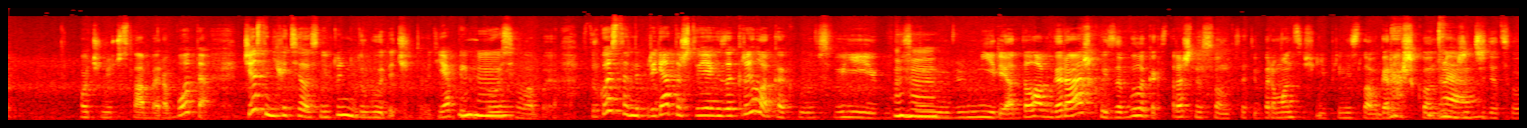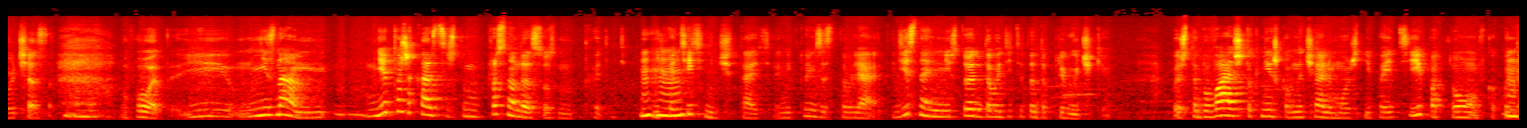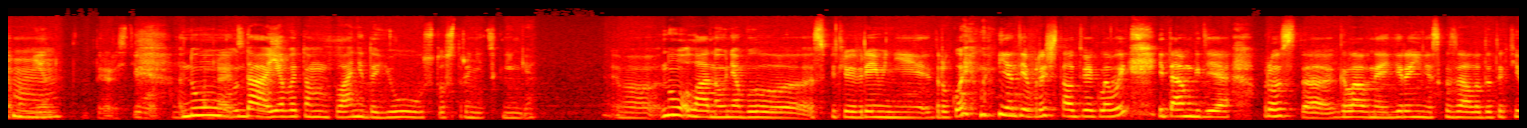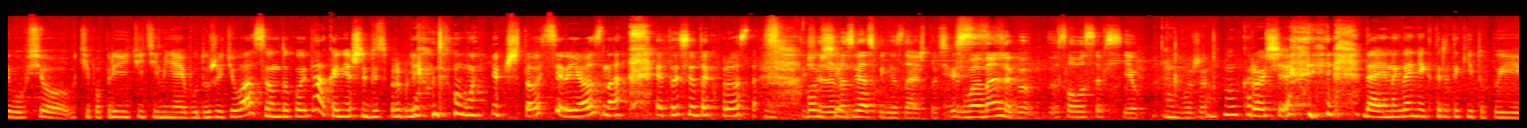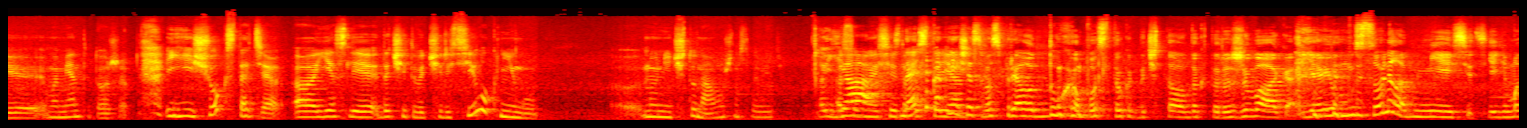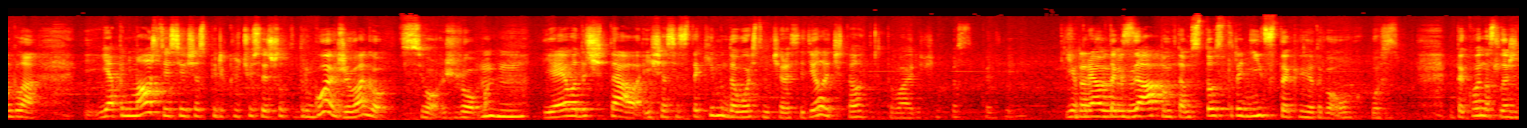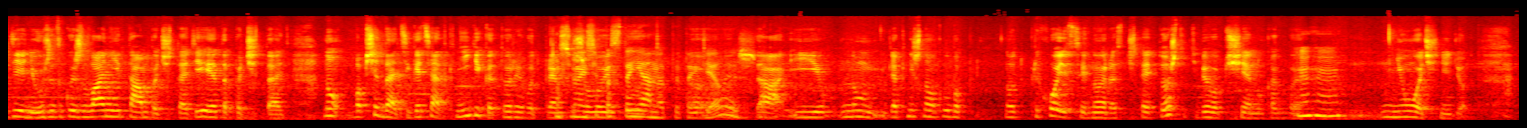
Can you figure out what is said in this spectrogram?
очень-очень слабая работа. Честно, не хотелось ни ту, ни другую дочитывать. Я бы бросила бы. С другой стороны, приятно, что я их закрыла, как в, своей, в своем мире, отдала в гаражку и забыла, как страшный сон. Кстати, Бараманс еще не принесла в гаражку, он лежит, ждет своего часа. Вот. И не знаю, мне тоже кажется, что просто надо осознанно подходить. Не хотите, не читайте, никто не заставляет. Единственное, не стоит доводить это до привычки. Потому что бывает, что книжка вначале может не пойти, потом в какой-то угу. момент перерасти вот. Ну, да, больше. я в этом плане даю 100 страниц книги. Э, ну, ладно, у меня был с петлей времени другой момент. Я прочитала две главы, и там, где просто главная героиня сказала детективу, все, типа, приютите меня, я буду жить у вас. И он такой, да, конечно, без проблем. Думаю, что, серьезно? Это все так просто. Ты в общем, развязку не знаешь, что все банально, слово совсем. О, боже. Ну, короче, да, иногда некоторые такие тупые моменты тоже. И еще, кстати, э, если дочитывать через силу книгу, ну, не читуна можно словить. Я, знаете, как я сейчас воспряла духом после того, как дочитала доктора Живаго? Я ее мусолила месяц, я не могла. Я понимала, что если я сейчас переключусь на что-то другое, Живаго, все, жопа. Mm-hmm. Я его дочитала, и сейчас я с таким удовольствием вчера сидела и читала «Три товарища», господи. Я прям так запом, там, 100 страниц, так, и я такая, ох, господи такое наслаждение, уже такое желание и там почитать, и это почитать. Ну, вообще, да, тяготят книги, которые вот прям Особенно тяжело если постоянно ты так делаешь. Да, и, ну, для книжного клуба ну, вот приходится иной раз читать то, что тебе вообще, ну, как бы угу. не очень идет.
